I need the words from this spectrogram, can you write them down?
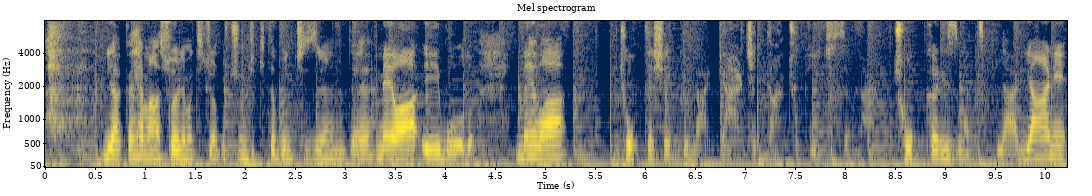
bir dakika hemen söylemek istiyorum üçüncü kitabın çizerinde Meva Eyüboğlu. Meva çok teşekkürler. Gerçekten çok iyi çizimler. Çok karizmatikler. Yani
